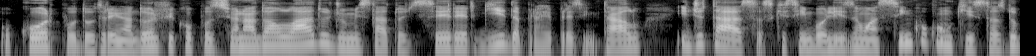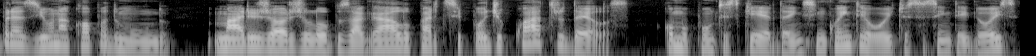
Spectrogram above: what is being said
O corpo do treinador ficou posicionado ao lado de uma estátua de cera erguida para representá-lo e de taças que simbolizam as cinco conquistas do Brasil na Copa do Mundo. Mário Jorge Lobo Zagallo participou de quatro delas, como ponta esquerda em 58 e 62,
